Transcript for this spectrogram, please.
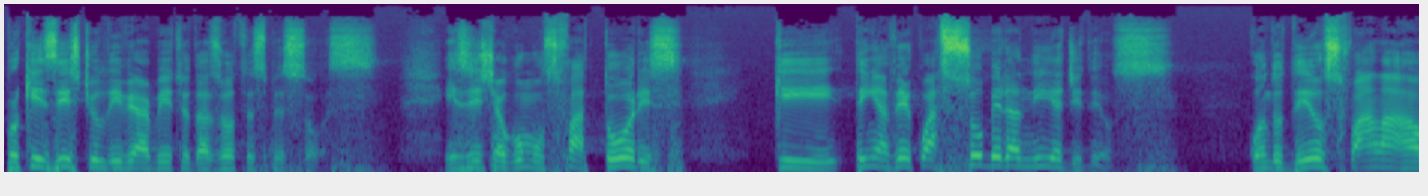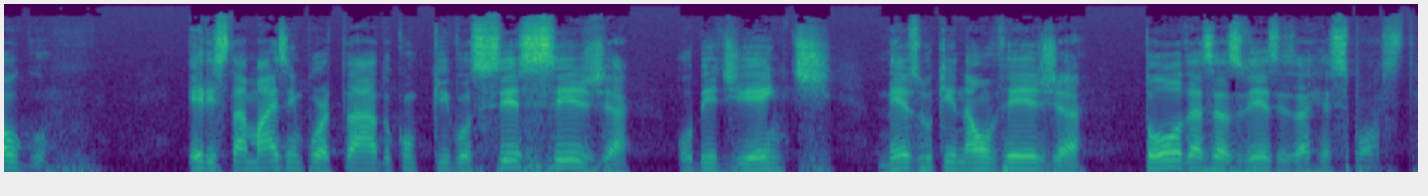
Porque existe o livre-arbítrio das outras pessoas. Existem alguns fatores que têm a ver com a soberania de Deus. Quando Deus fala algo, Ele está mais importado com que você seja obediente, mesmo que não veja todas as vezes a resposta.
